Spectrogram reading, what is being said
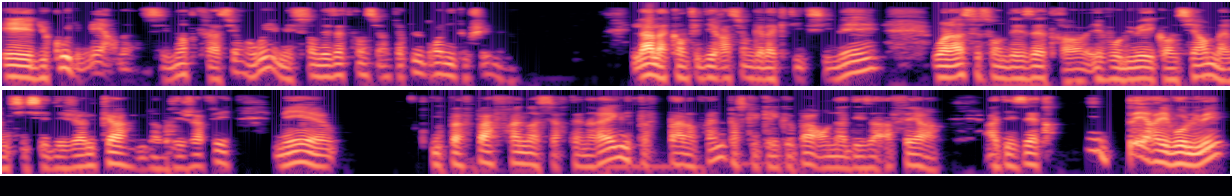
Et du coup, merde, c'est notre création. Oui, mais ce sont des êtres conscients. Tu n'as plus le droit d'y toucher. Là, la confédération galactique s'y met. Voilà, ce sont des êtres euh, évolués et conscients, même si c'est déjà le cas, ils l'ont déjà fait. Mais euh, ils peuvent pas freiner certaines règles, ils peuvent pas l'enfreindre parce que quelque part on a des affaires à des êtres hyper évolués.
